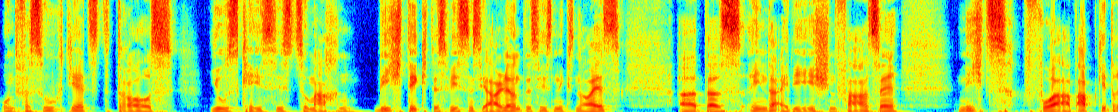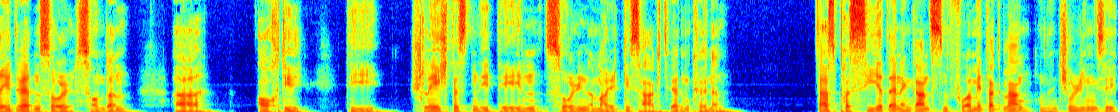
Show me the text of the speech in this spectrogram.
und versucht jetzt daraus Use Cases zu machen. Wichtig, das wissen Sie alle und das ist nichts Neues, äh, dass in der Ideation-Phase nichts vorab abgedreht werden soll, sondern äh, auch die, die schlechtesten Ideen sollen einmal gesagt werden können. Das passiert einen ganzen Vormittag lang und entschuldigen Sie,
